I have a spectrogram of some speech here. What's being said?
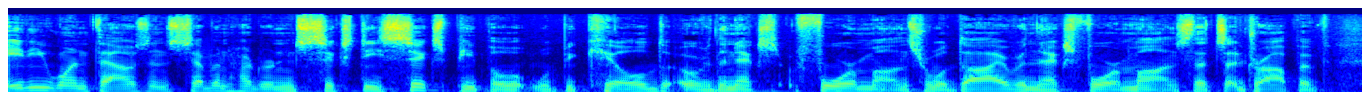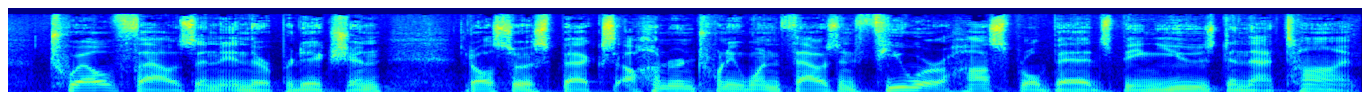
81,766 people will be killed over the next four months or will die over the next four months. That's a drop of 12,000 in their prediction. It also expects 121,000 fewer hospital beds being used in that time.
